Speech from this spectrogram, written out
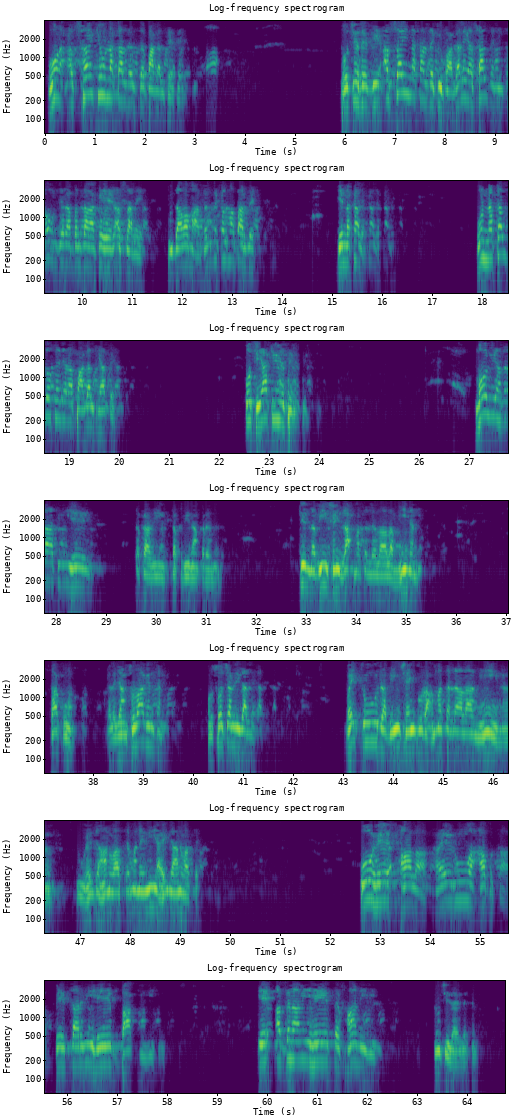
ہن اساں کیوں نقل دے پاگل تھے تھے سوچے سے بھی اصل ہی نقل سے کیوں پاگل ہے؟ اصل سے نہیں کون؟ جرا بندہ آ کے اصل ہے، کوئی دعوی مار سکتے کلمہ پڑھ دے۔ یہ نقل ہے۔ وہ نقل دو سے جرا پاگل تھیا تھے وہ تھیا کیوں تھے مولوی حضرات یہ تقاریر تقریر کریں کہ نبی سی رحمت اللہ علیہ ساکو گلے جان چھڑوا گئے سن۔ ہوں سوچن کی گل ہے۔ بھائی تو ربی سی کو رحمت اللہ عالمین تو ہے جہان واسطے منے نہیں ہے جہان واسطے۔ وہ ہے آلہ خیروں اب کا بہتر بھی ہے، باقی بھی ہے۔ یہ ادنا بھی ہے تفانی بھی۔ دو چیز ہے لیکن۔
